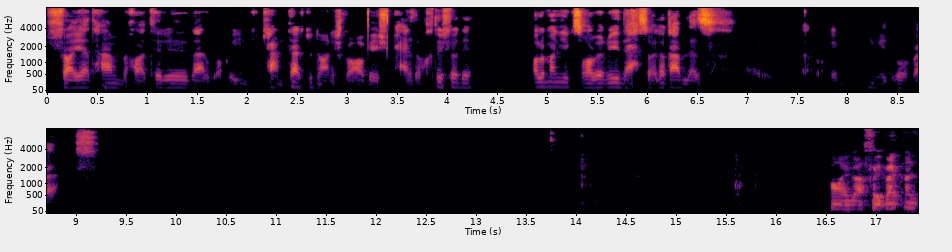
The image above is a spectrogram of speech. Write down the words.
شاید هم به خاطر در واقع اینکه کمتر تو دانشگاه بهش پرداخته شده. حالا من یک سابقه ده ساله قبل از در واقع میدرو و آقای وفایی بعد من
